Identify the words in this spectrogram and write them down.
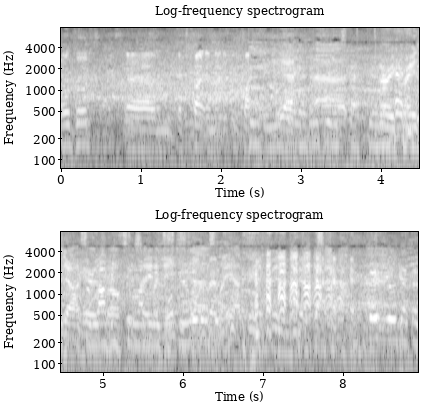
All good. Um, it's quite an quite Yeah, uh, very crazy out here as well, to say the least. Maybe you'll get the.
